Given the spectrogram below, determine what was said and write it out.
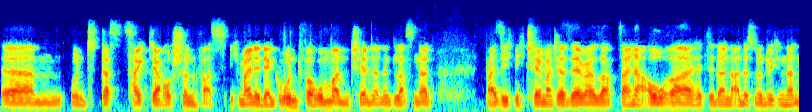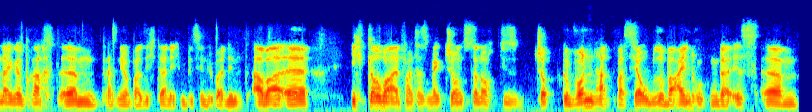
Ähm, und das zeigt ja auch schon was. Ich meine, der Grund, warum man Cem dann entlassen hat, weiß ich nicht. Cem hat ja selber gesagt, seine Aura hätte dann alles nur durcheinander gebracht. Ähm, weiß nicht, ob er sich da nicht ein bisschen übernimmt. Aber äh, ich glaube einfach, dass Mac Jones dann auch diesen Job gewonnen hat, was ja umso beeindruckender ist. Ähm,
